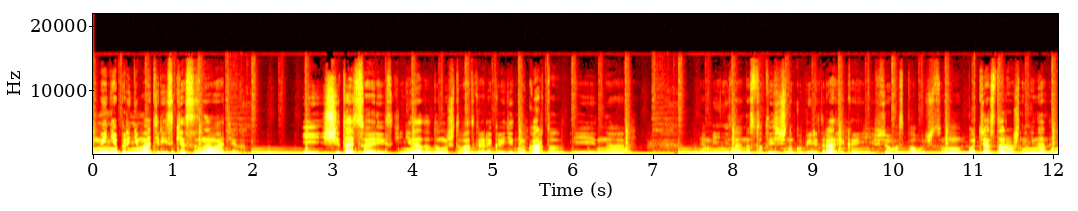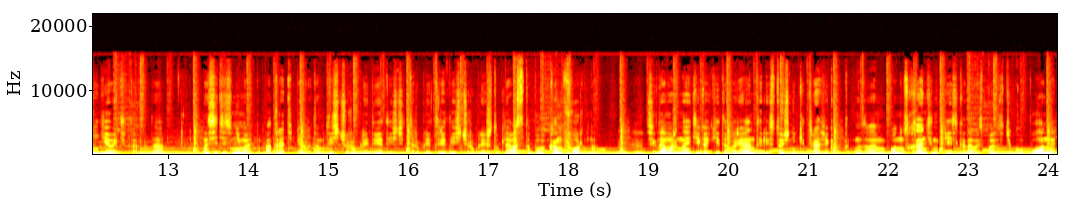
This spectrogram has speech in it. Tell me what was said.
умение принимать риски, осознавать их и считать свои риски. Не надо думать, что вы открыли кредитную карту и на, я не знаю, на 100 тысяч накупили трафика и все у вас получится. Ну, будьте осторожны, не надо, не делайте так, да. Относитесь внимательно, потратьте первые там тысячу рублей, две тысячи рублей, три тысячи рублей, чтобы для вас это было комфортно. Всегда можно найти какие-то варианты или источники трафика, так называемый бонус-хантинг есть, когда вы используете купоны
